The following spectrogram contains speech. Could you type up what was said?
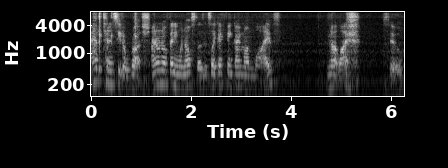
I have a tendency to rush. I don't know if anyone else does. It's like I think I'm on live. I'm not live. So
